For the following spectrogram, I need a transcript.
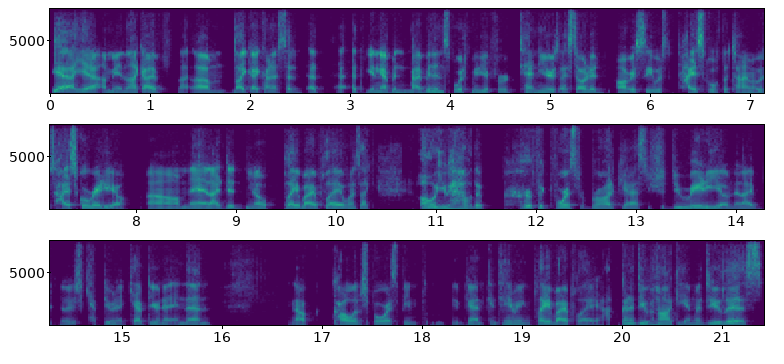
Yeah, yeah. I mean, like I've, um, like I kind of said at, at the beginning, I've been, I've been in sports media for 10 years. I started, obviously it was high school at the time. It was high school radio. Um, and I did, you know, play by play. Everyone's like, Oh, you have the perfect voice for broadcast. You should do radio. And then I, I just kept doing it, kept doing it. And then, you know, college sports being, again, continuing play by play. I'm going to do hockey. I'm going to do this.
